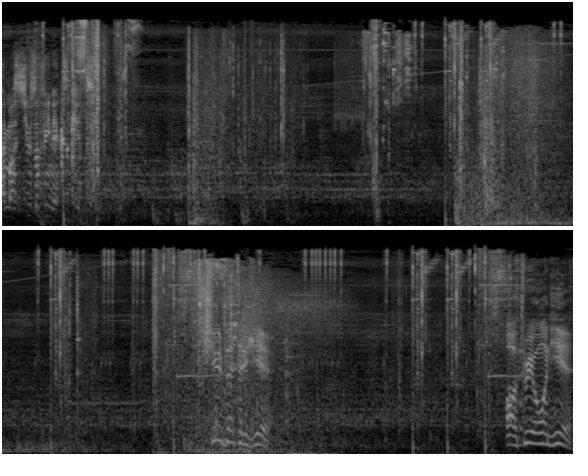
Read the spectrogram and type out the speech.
I must use a Phoenix kit. Shield battery here. Oh, 301 here.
